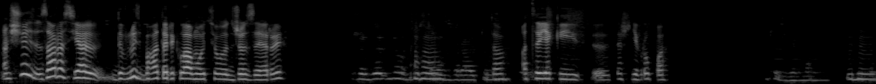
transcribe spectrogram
А ще зараз я дивлюсь багато реклами у цього Джозери. Ага. розбирають. Да. А це який е, теж Європа. Теж Германія. Угу.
